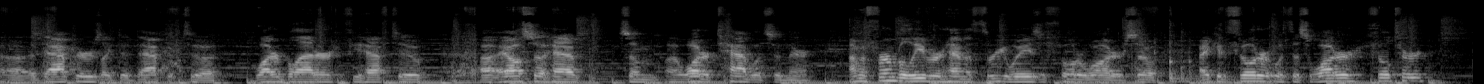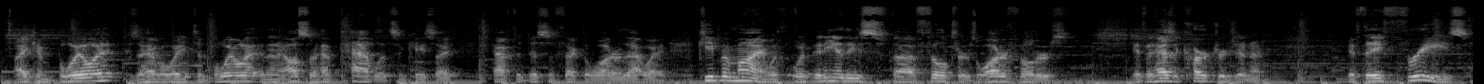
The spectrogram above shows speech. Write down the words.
uh, adapters, like to adapt it to a water bladder if you have to. Uh, I also have some uh, water tablets in there. I'm a firm believer in having three ways to filter water. So I can filter it with this water filter. I can boil it because I have a way to boil it. And then I also have tablets in case I have to disinfect the water that way. Keep in mind with, with any of these uh, filters, water filters, if it has a cartridge in it, if they freeze,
